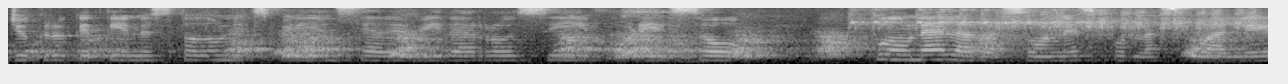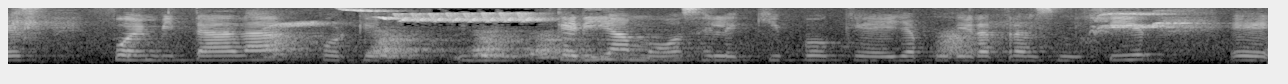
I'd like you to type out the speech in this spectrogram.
yo creo que tienes toda una experiencia de vida, Rosy, y por eso fue una de las razones por las cuales fue invitada porque queríamos el equipo que ella pudiera transmitir eh,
